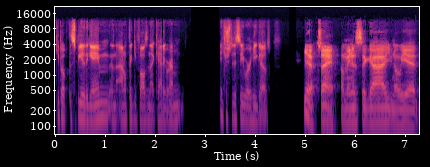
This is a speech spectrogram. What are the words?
keep up the speed of the game. And I don't think he falls in that category. I'm interested to see where he goes. Yeah, same. I mean, it's a guy. You know, he had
